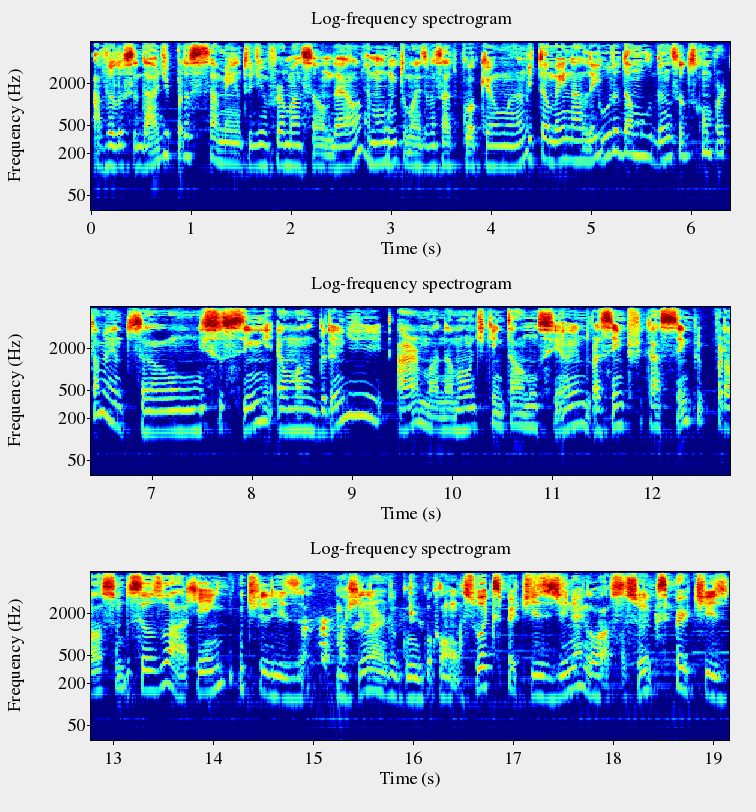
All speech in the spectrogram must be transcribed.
a velocidade de processamento de informação dela é muito mais avançada que qualquer humano e também na leitura da mudança dos comportamentos. Então, isso sim é uma grande arma na mão de quem está anunciando para sempre ficar sempre próximo do seu usuário. Quem utiliza machine learning do Google com a sua expertise de negócio, a sua expertise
